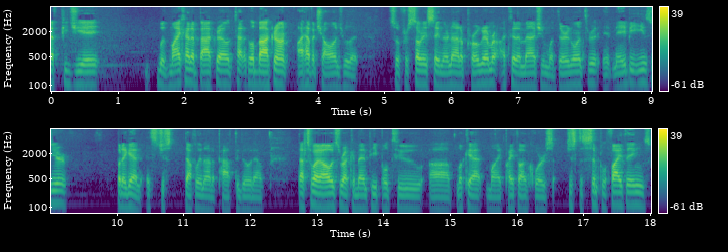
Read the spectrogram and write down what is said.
FPGA, with my kind of background, technical background, I have a challenge with it. So for somebody saying they're not a programmer, I could imagine what they're going through. It may be easier, but again, it's just definitely not a path to go down. That's why I always recommend people to uh, look at my Python course just to simplify things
